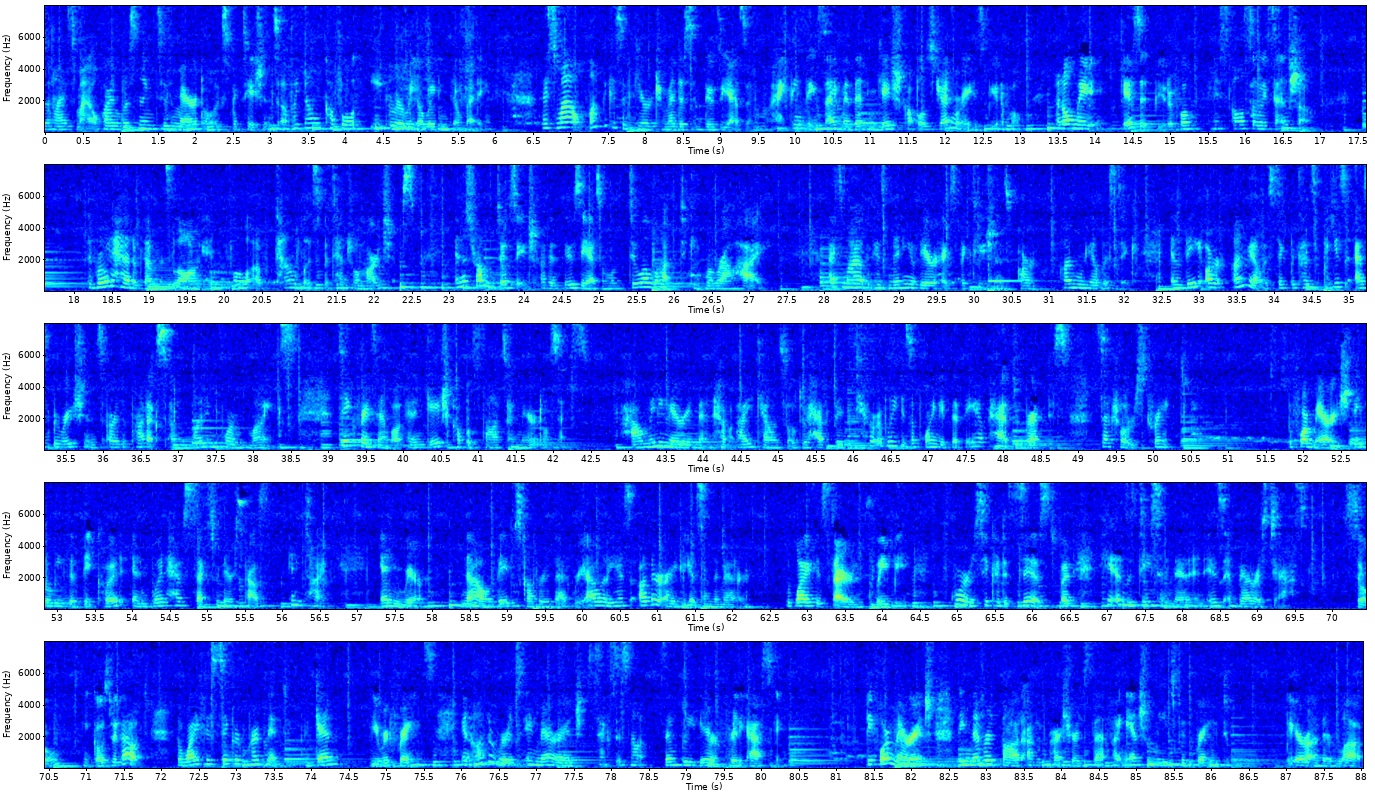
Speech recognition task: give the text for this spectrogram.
and I smile while listening to the marital expectations of a young couple eagerly awaiting their wedding. I smile not because of your tremendous enthusiasm. I think the excitement that engaged couples generate is beautiful. Not only is it beautiful, it is also essential. The road ahead of them is long and full of countless potential hardships, and a strong dosage of enthusiasm will do a lot to keep morale high. I smile because many of their expectations are unrealistic, and they are unrealistic because these aspirations are the products of uninformed minds. Take, for example, an engaged couple's thoughts on marital sex. How many married men have I counseled who have been terribly disappointed that they have had to practice sexual restraint? Before marriage, they believed that they could and would have sex with their spouse anytime, anywhere. Now they discover that reality has other ideas on the matter. The wife is tired and sleepy. Of course, he could assist, but he is a decent man and is embarrassed to ask. So he goes without. The wife is sick or pregnant. Again, he refrains. In other words, in marriage, sex is not simply there for the asking. Before marriage, they never thought of the pressures that financial needs would bring to bear on their love.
